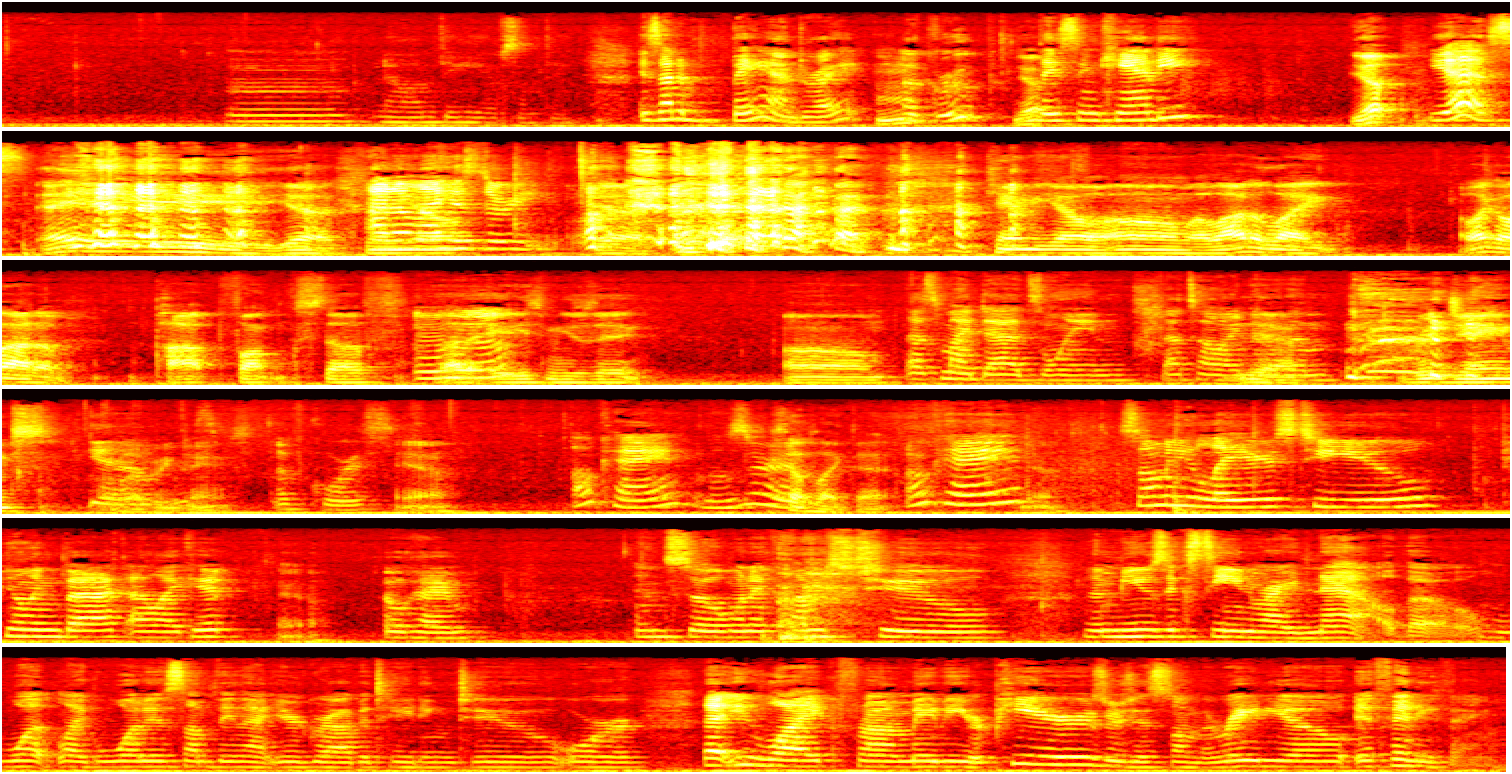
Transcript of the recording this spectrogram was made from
Mm, no, I'm thinking of something. Is that a band, right? Mhm. A group? Yep. They sing Candy? Yep. Yes. Hey, yeah. I know my history. Yeah. Cameo. Um, a lot of like, I like a lot of pop funk stuff. A lot of Mhm. '80s music. Um, That's my dad's lane. That's how I know Yeah. them. Rick James. Yeah, Rick James. of course. Yeah. Okay, those are Stuff like that. okay. Yeah. So many layers to you. Peeling back, I like it. Yeah. Okay. And so when it comes to the music scene right now though, what like what is something that you're gravitating to or that you like from maybe your peers or just on the radio, if anything?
